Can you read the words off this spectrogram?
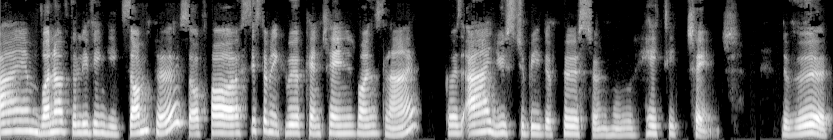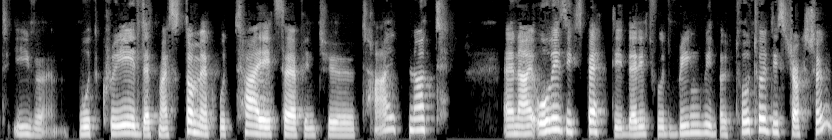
I am one of the living examples of how systemic work can change one's life because I used to be the person who hated change. The word even would create that my stomach would tie itself into a tight knot. And I always expected that it would bring with a total destruction,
